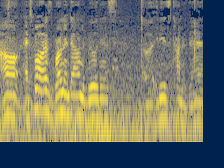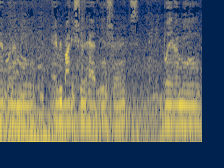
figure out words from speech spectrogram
uh, as far as burning down the buildings, it is kind of bad, but I mean, everybody should have insurance. But I mean,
